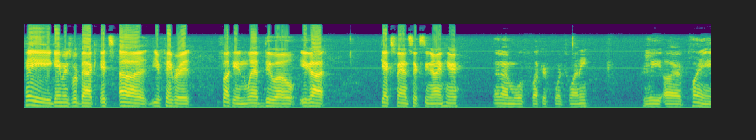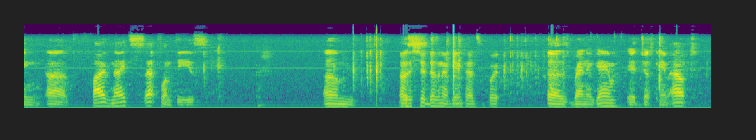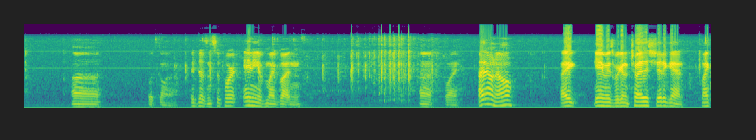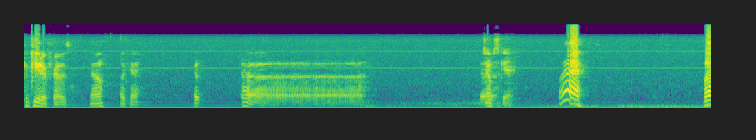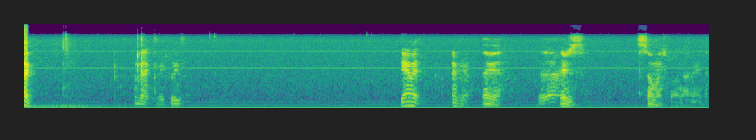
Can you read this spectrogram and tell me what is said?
Hey gamers, we're back. It's uh your favorite fucking web duo. You got GexFan69 here. And I'm WolfFlecker420. We are playing uh, Five Nights at Flumpty's. Um, Oh, this shit doesn't have gamepad support. Uh, this brand new game. It just came out. Uh, what's going on? It doesn't support any of my buttons. Uh, why? I don't know. Hey gamers, we're gonna try this shit again. My computer froze. No? Okay. Uh. uh Jump scare. Ah! Fuck! Come back to me, please. Damn it. Okay. Okay. Uh, There's so much going on right now.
